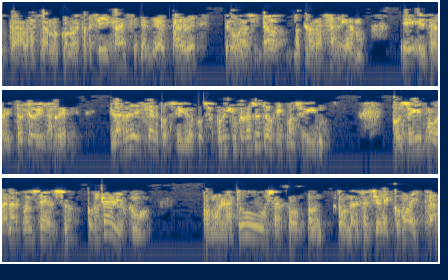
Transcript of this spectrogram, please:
gusta abrazarnos con nuestras hijas en el Día del Padre, pero bueno, si no, no te abrazas, digamos. Eh, el territorio y las redes. En las redes se han conseguido cosas. Por ejemplo, nosotros qué conseguimos? Conseguimos ganar consenso con radios como, como la tuya, con, con conversaciones como esta.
